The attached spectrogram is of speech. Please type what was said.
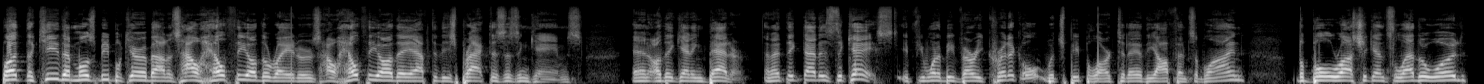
But the key that most people care about is how healthy are the Raiders? How healthy are they after these practices and games? And are they getting better? And I think that is the case. If you want to be very critical, which people are today of the offensive line, the bull rush against Leatherwood,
